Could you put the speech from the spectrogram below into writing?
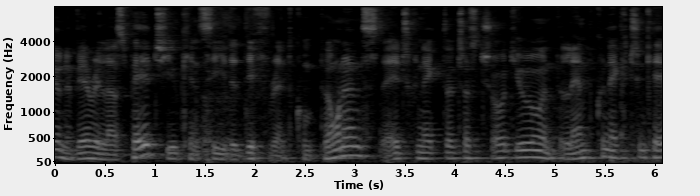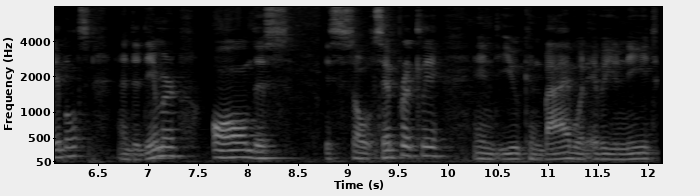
Here on the very last page, you can see the different components. The edge connector just showed you and the lamp connection cables and the dimmer. All this is sold separately and you can buy whatever you need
